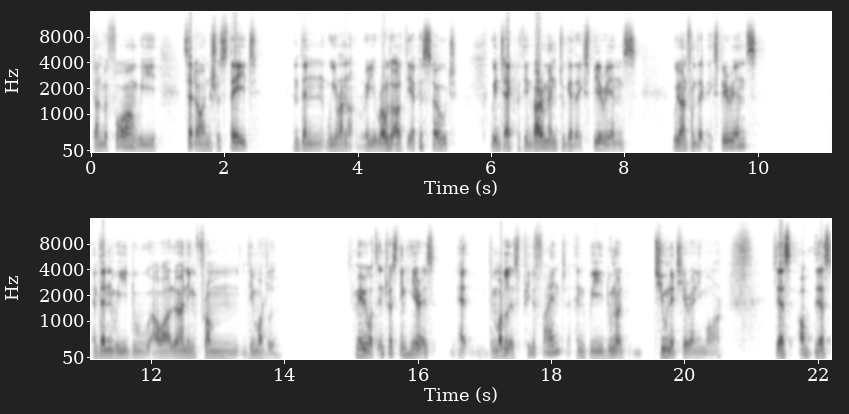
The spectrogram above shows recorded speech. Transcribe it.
done before. We set our initial state and then we run we roll out the episode. We interact with the environment to gather experience. We learn from that experience. And then we do our learning from the model. Maybe what's interesting here is uh, the model is predefined and we do not tune it here anymore. There's there's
